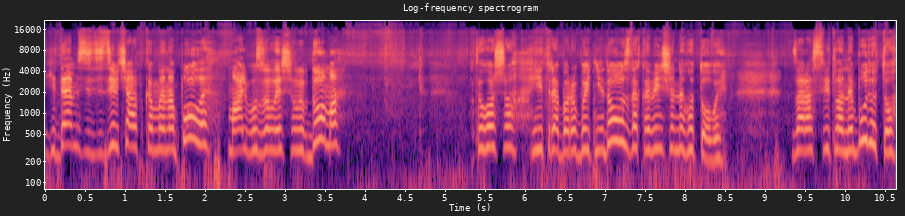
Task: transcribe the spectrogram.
Йдемо з, з дівчатками на поле, мальву залишили вдома. Того, що їй треба робити нідоуздак, а він ще не готовий. Зараз світла не буде, то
